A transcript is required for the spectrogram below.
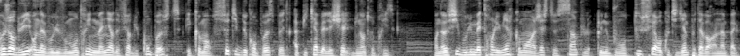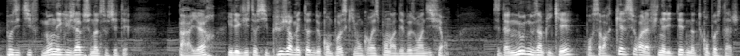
Aujourd'hui, on a voulu vous montrer une manière de faire du compost et comment ce type de compost peut être applicable à l'échelle d'une entreprise. On a aussi voulu mettre en lumière comment un geste simple que nous pouvons tous faire au quotidien peut avoir un impact positif non négligeable sur notre société. Par ailleurs, il existe aussi plusieurs méthodes de compost qui vont correspondre à des besoins différents. C'est à nous de nous impliquer pour savoir quelle sera la finalité de notre compostage.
